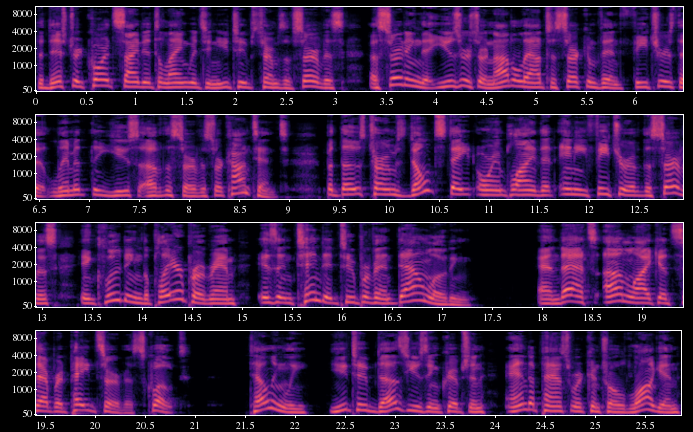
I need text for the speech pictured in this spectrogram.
The district court cited to language in YouTube's terms of service, asserting that users are not allowed to circumvent features that limit the use of the service or content. But those terms don't state or imply that any feature of the service, including the player program, is intended to prevent downloading. And that's unlike its separate paid service. Quote, Tellingly, YouTube does use encryption and a password controlled login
